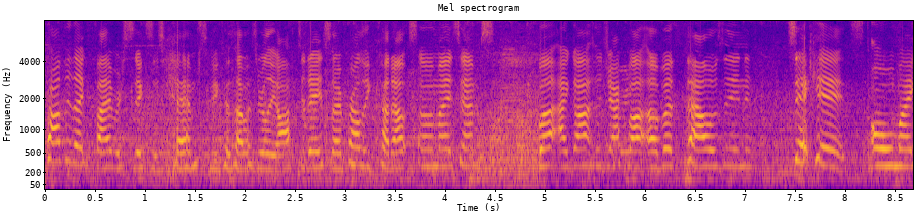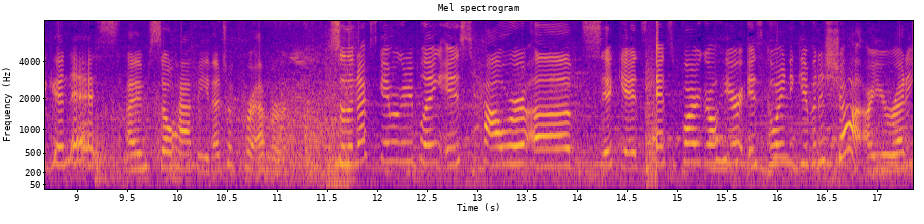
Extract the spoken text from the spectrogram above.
probably like five or six attempts because I was really off today, so I probably cut out some of my attempts. But I got the jackpot of a thousand tickets! Oh my goodness! I am so happy. That took forever. So the next game we're going to be playing is Tower of Tickets. And Safari Girl here is going to give it a shot. Are you ready?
